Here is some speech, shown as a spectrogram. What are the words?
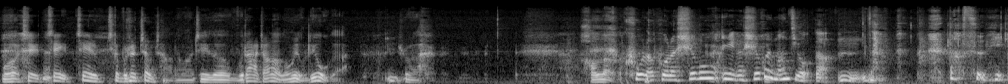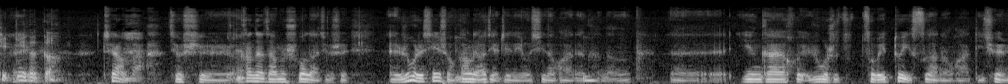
我这这这这不是正常的吗？这个五大长老龙有六个，是吧？好冷，哭了哭了。十公那个石会盟九个，嗯，到此为止这个梗。这样吧，就是刚才咱们说的，就是。呃，如果是新手刚了解这个游戏的话呢，可能呃应该会，如果是作为对色的话，的确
